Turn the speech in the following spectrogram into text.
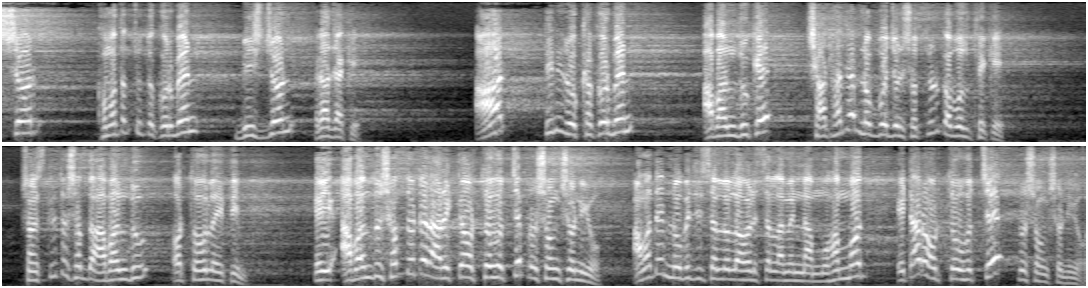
ঈশ্বর ক্ষমতাচ্যুত করবেন বিশ জন রাজাকে, আর তিনি রক্ষা করবেন আবান্দুকে ষাট হাজার নব্বই জন শত্রুর কবল থেকে। সংস্কৃত শব্দ আবান্দু অর্থ হলো এতিম। এই আবান্দু শব্দটার আরেকটা অর্থ হচ্ছে প্রশংসনীয়। আমাদের নবীজি সাল্লাহ সাল্লামের নাম মুহাম্মদ, এটার অর্থ হচ্ছে প্রশংসনীয়।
